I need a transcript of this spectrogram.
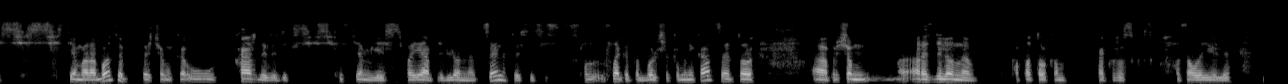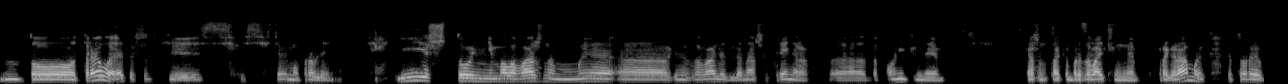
система работы, причем у каждой из этих систем есть своя определенная цель, то есть если Slack — это больше коммуникация, то а, причем разделенная по потокам, как уже сказала Юля, то Trello — это все-таки система управления. И, что немаловажно, мы э, организовали для наших тренеров дополнительные, скажем так, образовательные программы, которые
